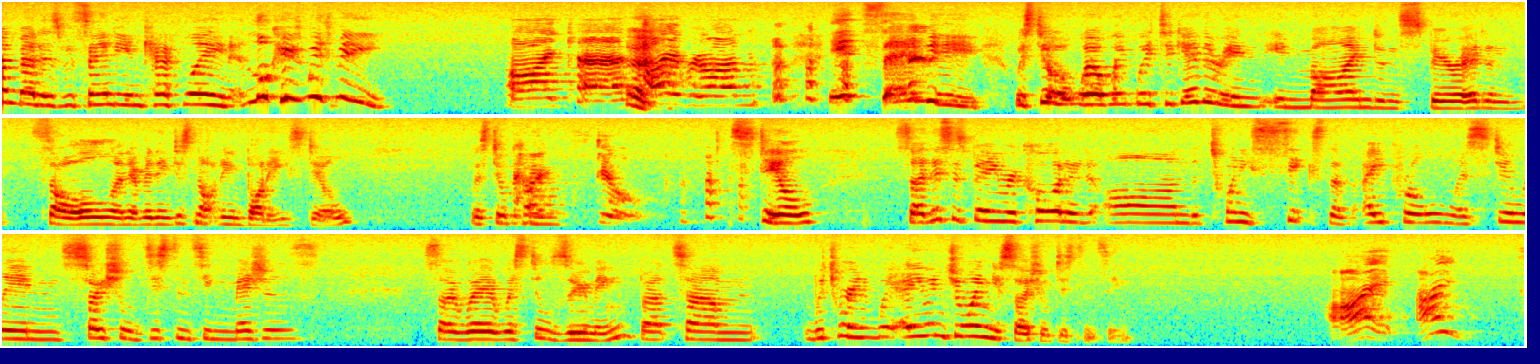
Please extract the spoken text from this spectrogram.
Mind Matters with Sandy and Kathleen. And look who's with me. Hi, Kath. Hi, everyone. it's Sandy. We're still, well, we, we're together in, in mind and spirit and soul and everything, just not in body still. We're still coming. No, still. still. So this is being recorded on the 26th of April. We're still in social distancing measures. So we're, we're still zooming, but um, which were are in, are you enjoying your social distancing? I, I,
